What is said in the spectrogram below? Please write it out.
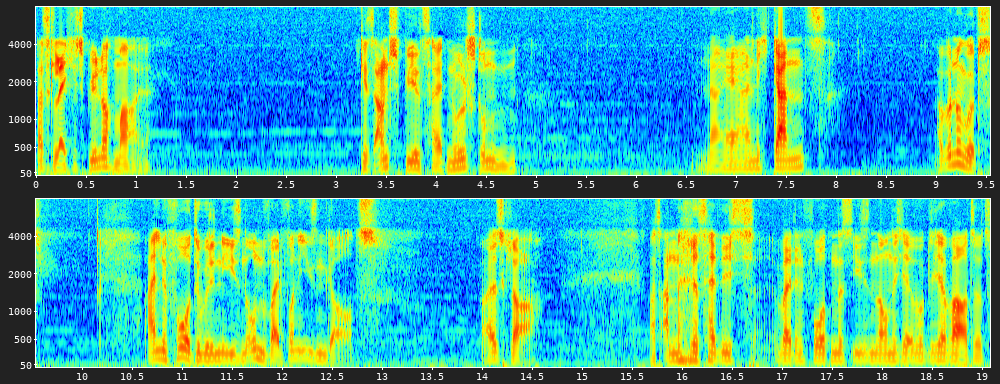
Das gleiche Spiel nochmal. Gesamtspielzeit 0 Stunden. Naja, nicht ganz. Aber nun gut. Eine Furt über den Isen, unweit von Isengard. Alles klar. Was anderes hätte ich bei den Pforten des Isen auch nicht wirklich erwartet.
